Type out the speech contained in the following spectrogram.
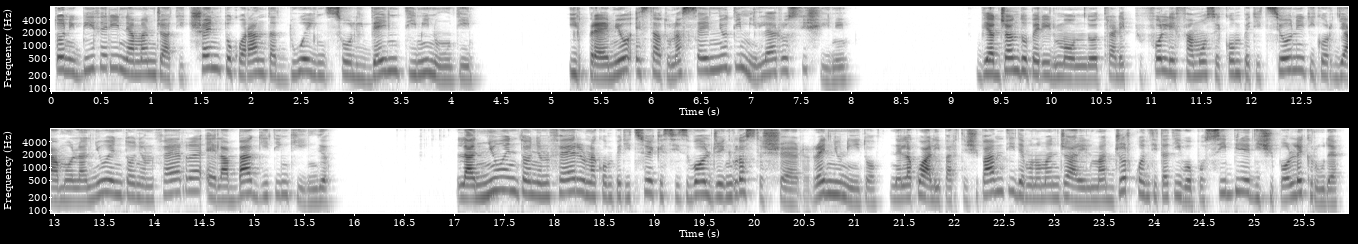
Tony Biferi ne ha mangiati 142 in soli 20 minuti. Il premio è stato un assegno di 1000 arrosticini. Viaggiando per il mondo, tra le più folli e famose competizioni ricordiamo la New Antonion Fair e la Bug Eating King. La New Antonian Fair è una competizione che si svolge in Gloucestershire, Regno Unito, nella quale i partecipanti devono mangiare il maggior quantitativo possibile di cipolle crude.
